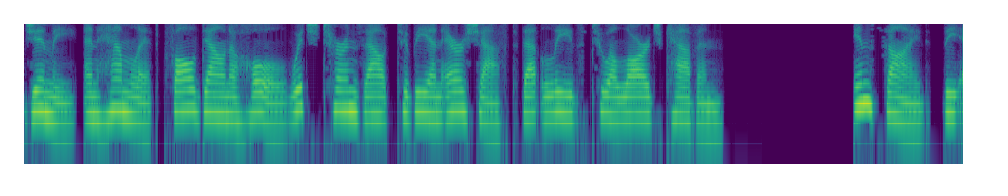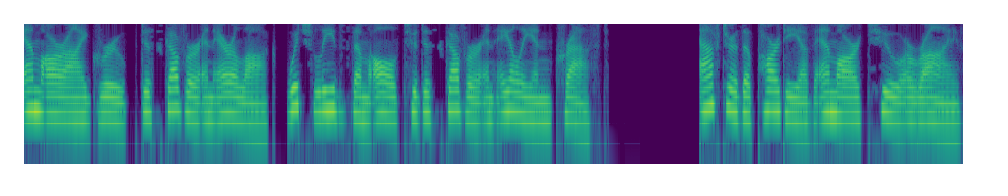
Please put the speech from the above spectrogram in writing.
Jimmy and Hamlet fall down a hole which turns out to be an airshaft that leads to a large cavern. Inside, the MRI group discover an airlock, which leads them all to discover an alien craft. After the party of MR2 arrive,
